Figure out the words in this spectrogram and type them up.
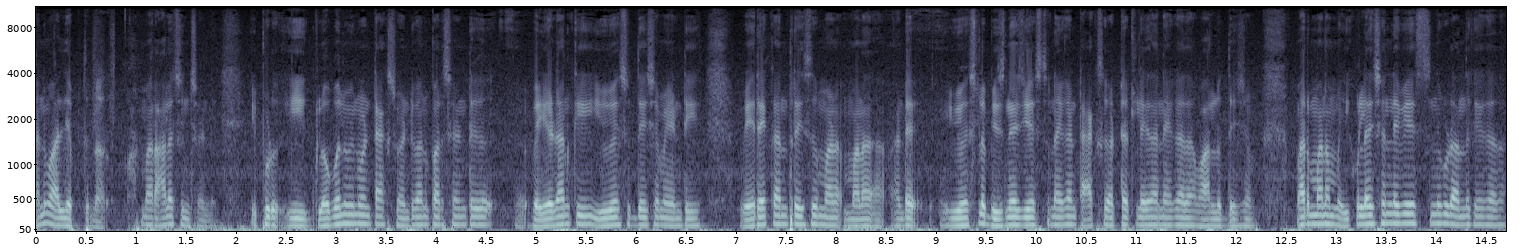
అని వాళ్ళు చెప్తున్నారు. మరి ఆలోచించండి. ఇప్పుడు ఈ global minimum tax twenty one percent వేయడానికి యూఎస్ ఉద్దేశం ఏంటి? వేరే కంట్రీస్ మన మన అంటే యూఎస్లో బిజినెస్ చేస్తున్నాయి కానీ ట్యాక్స్ కట్టట్లేదనే కదా వాళ్ళ ఉద్దేశం. మరి మనం ఈక్వలైజేషన్ లెవీ వేస్తుంది కూడా అందుకే కదా.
